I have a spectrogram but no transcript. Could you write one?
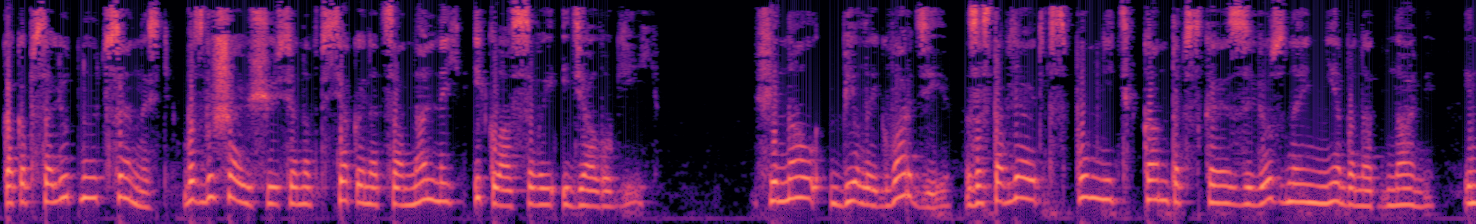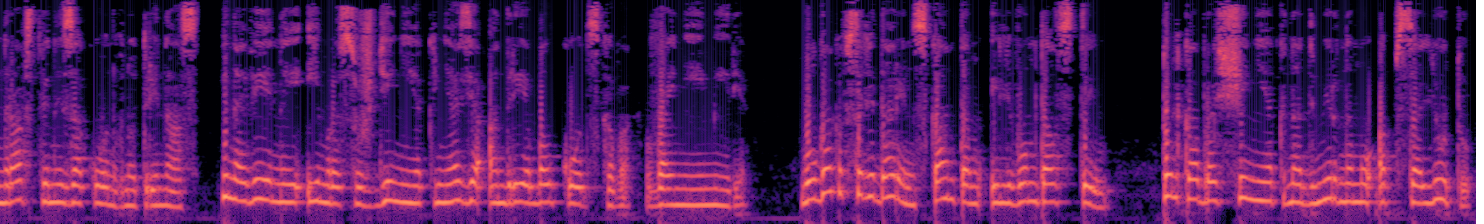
как абсолютную ценность, возвышающуюся над всякой национальной и классовой идеологией. Финал «Белой гвардии» заставляет вспомнить кантовское звездное небо над нами и нравственный закон внутри нас, и навеянные им рассуждения князя Андрея Балконского в «Войне и мире». Булгаков солидарен с Кантом и Львом Толстым. Только обращение к надмирному абсолюту,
